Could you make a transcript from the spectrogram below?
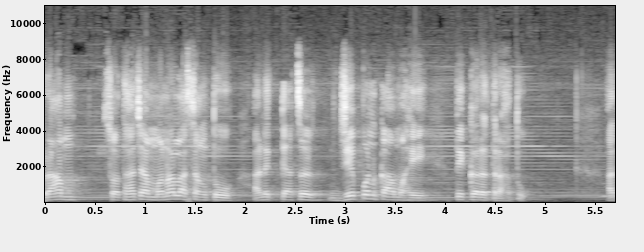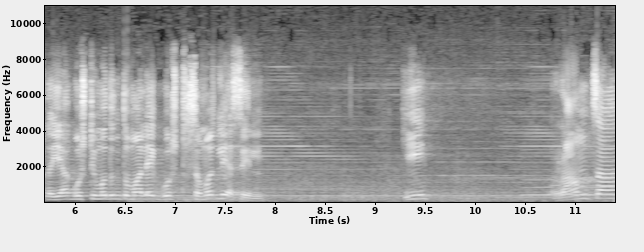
राम स्वतःच्या मनाला सांगतो आणि त्याचं जे पण काम आहे ते करत राहतो. आता या गोष्टीमधून तुम्हाला एक गोष्ट समजली असेल की रामचा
